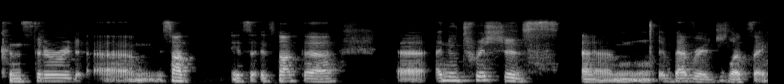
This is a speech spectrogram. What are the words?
considered um, it's not it's it's not the uh, a nutritious um, beverage let's say.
